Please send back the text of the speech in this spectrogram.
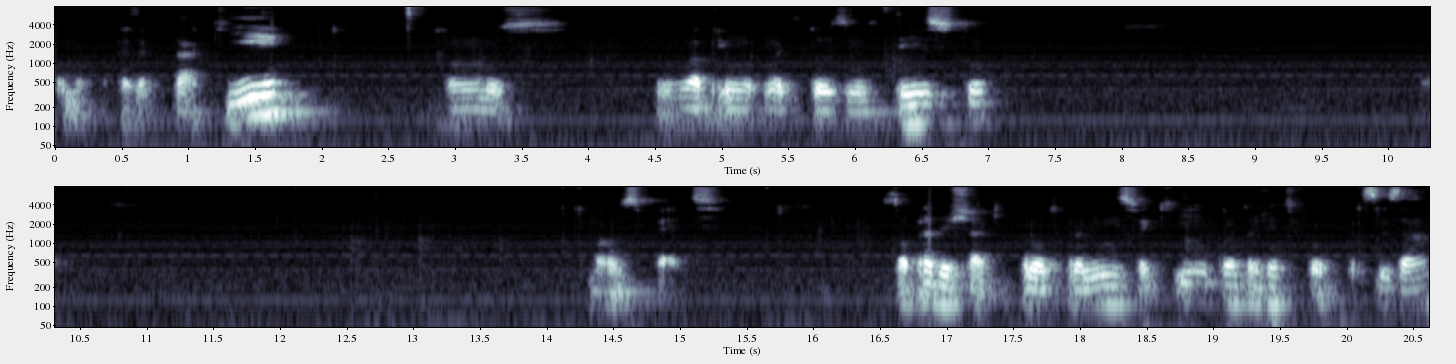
Vamos executar aqui. Vamos. Eu vou abrir um, um editorzinho de texto. Mousepad. Só para deixar aqui pronto para mim isso aqui, enquanto a gente for precisar.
